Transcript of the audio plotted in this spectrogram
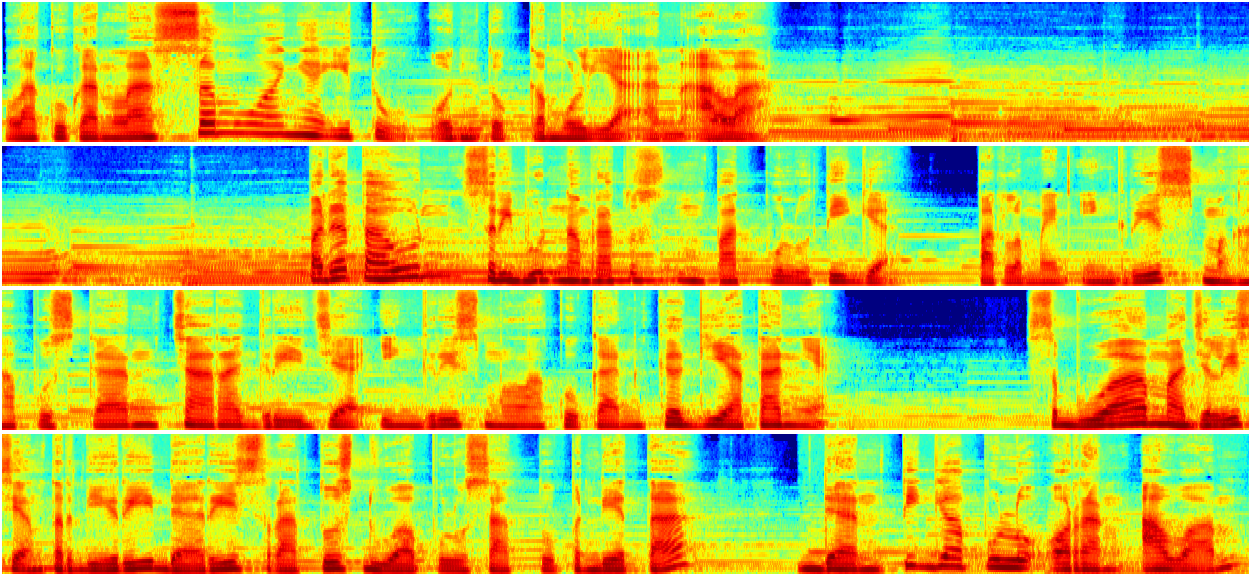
lakukanlah semuanya itu untuk kemuliaan Allah. Pada tahun 1643, Parlemen Inggris menghapuskan cara gereja Inggris melakukan kegiatannya. Sebuah majelis yang terdiri dari 121 pendeta dan 30 orang awam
